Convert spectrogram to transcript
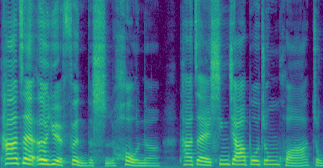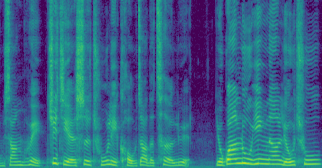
他在二月份的时候呢，他在新加坡中华总商会去解释处理口罩的策略。有关录音呢流出，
